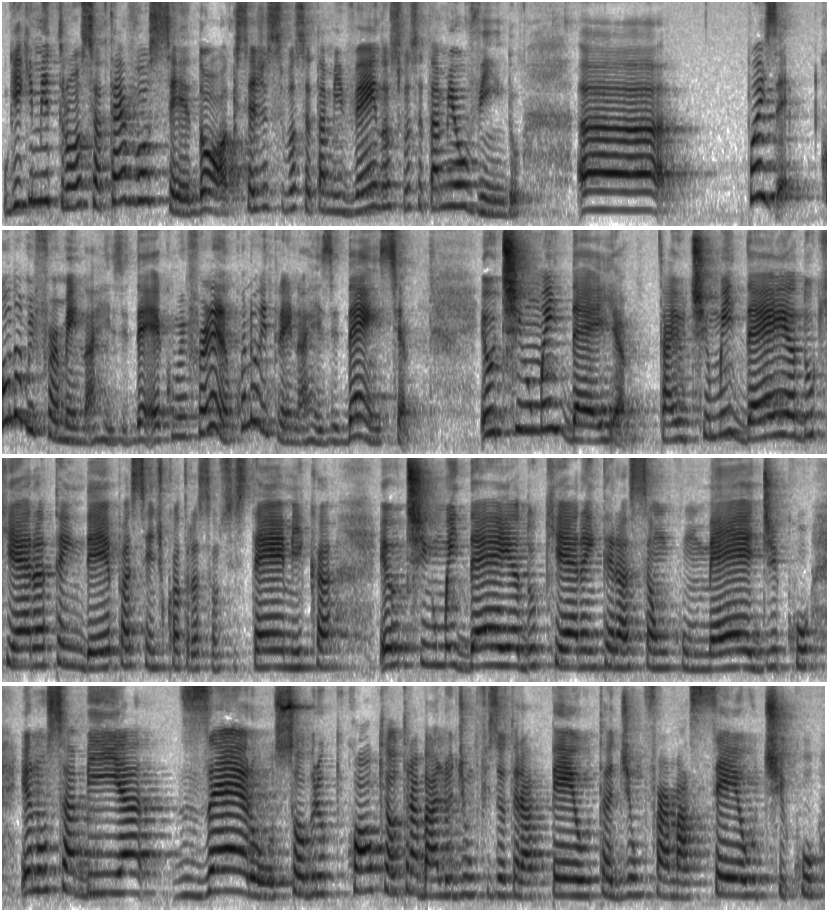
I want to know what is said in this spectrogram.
O que, que me trouxe até você, Doc? Seja se você está me vendo ou se você está me ouvindo. Uh, pois é, quando eu me formei na residência, é quando eu entrei na residência, eu tinha uma ideia, tá? Eu tinha uma ideia do que era atender paciente com atração sistêmica, eu tinha uma ideia do que era interação com médico, eu não sabia zero sobre o, qual que é o trabalho de um fisioterapeuta, de um farmacêutico,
